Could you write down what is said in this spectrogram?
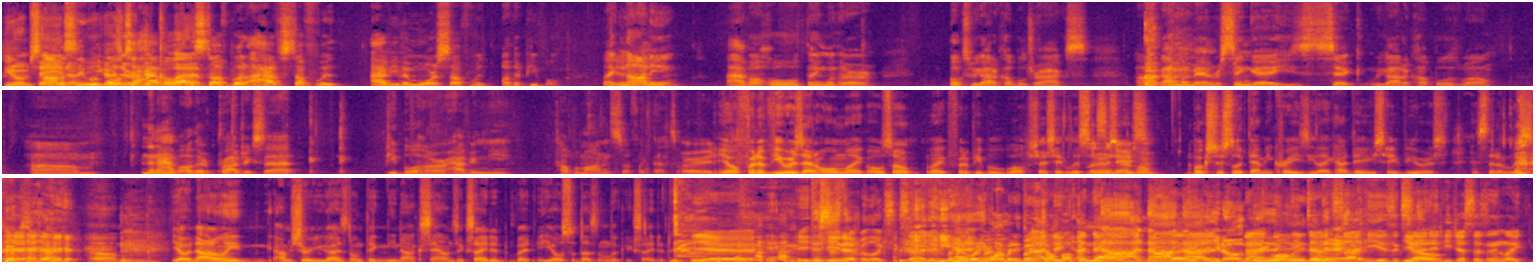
you know what I'm saying? Honestly, Uh, with you guys books, are a I good have a lot of stuff, but I have stuff with. I have even more stuff with other people, like Yeah. Nani. I have a whole thing with her. Books, we got a couple tracks. Uh, I got my man Rasinge. He's sick. We got a couple as well. Um, and then I have other projects that people are having me help them on and stuff like that. So Word. Yo, for the viewers at home, like also, like for the people, well, should I say listeners, Listeners. at home? Books just looked at me crazy, like how dare you say viewers instead of listeners? um, yo, not only I'm sure you guys don't think Ninok sounds excited, but he also doesn't look excited. Yeah, he, This he is the- never looks excited. he I mean, what do you want me to do? Jump think- up and I- down? Nah, nah, nah, you know, Nah, What do I you think want me to do? inside he is You know- excited. he just doesn't like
